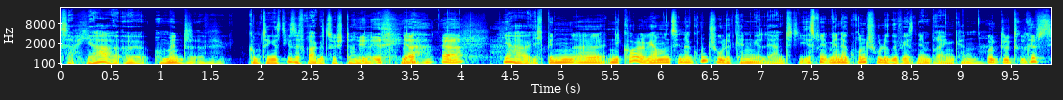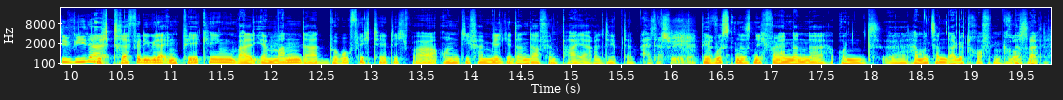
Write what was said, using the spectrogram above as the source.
ich sag, ja, äh, Moment, äh, kommt denn jetzt diese Frage zustande? Ja, ja. Ja, ich bin äh, Nicole, wir haben uns in der Grundschule kennengelernt. Die ist mit mir in der Grundschule gewesen in Brenken. Und du triffst sie wieder. Ich treffe die wieder in Peking, weil ihr Mann da beruflich tätig war und die Familie dann da für ein paar Jahre lebte. Alter Schwede. Wir wussten es nicht voneinander und äh, haben uns dann da getroffen. Das war- Großartig.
